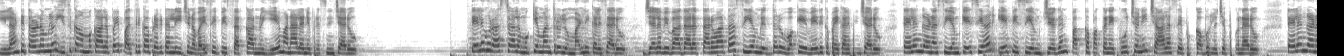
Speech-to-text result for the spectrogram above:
ఇలాంటి తరుణంలో ఇసుక అమ్మకాలపై పత్రికా ప్రకటనలు ఇచ్చిన వైసీపీ సర్కార్ను ఏమనాలని ప్రశ్నించారు? తెలుగు రాష్ట్రాల ముఖ్యమంత్రులు మళ్ళీ కలిశారు. జల వివాదాల తర్వాత సీఎంలిద్దరూ ఒకే వేదికపై కనిపించారు. తెలంగాణ సీఎం కేసీఆర్ ఏపీ సీఎం జగన్ పక్క పక్కనే కూర్చొని చాలాసేపు కబుర్లు చెప్పుకున్నారు. తెలంగాణ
